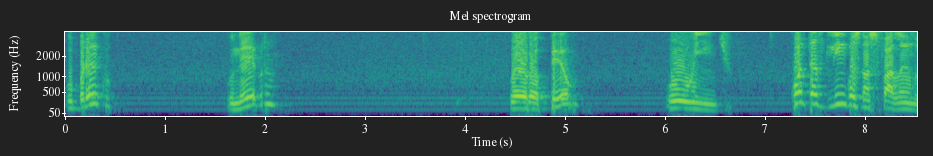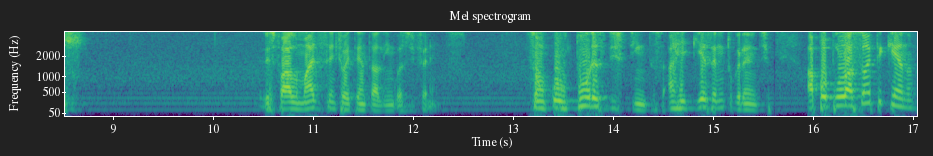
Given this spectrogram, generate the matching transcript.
O branco o negro, o europeu ou o índio? Quantas línguas nós falamos? Eles falam mais de 180 línguas diferentes. São culturas distintas. A riqueza é muito grande. A população é pequena.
